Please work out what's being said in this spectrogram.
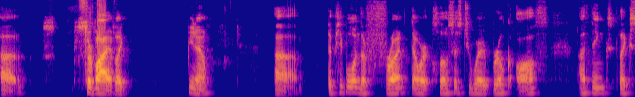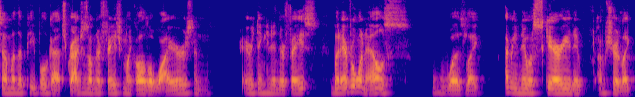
uh, survived. Like you know, uh, the people in the front that were closest to where it broke off. I think like some of the people got scratches on their face from like all the wires and everything hitting their face, but everyone else was like, I mean, it was scary. They, I'm sure like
